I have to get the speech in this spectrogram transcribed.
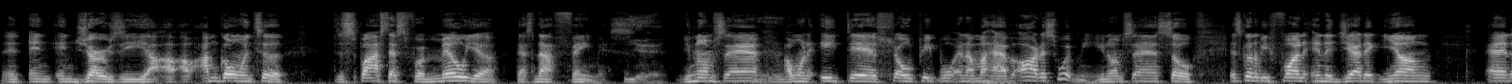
in in, in Jersey. I, I, I'm going to the spots that's familiar, that's not famous. Yeah. You know what I'm saying? Mm-hmm. I want to eat there, show people, and I'm gonna have artists with me. You know what I'm saying? So it's gonna be fun, energetic, young, and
